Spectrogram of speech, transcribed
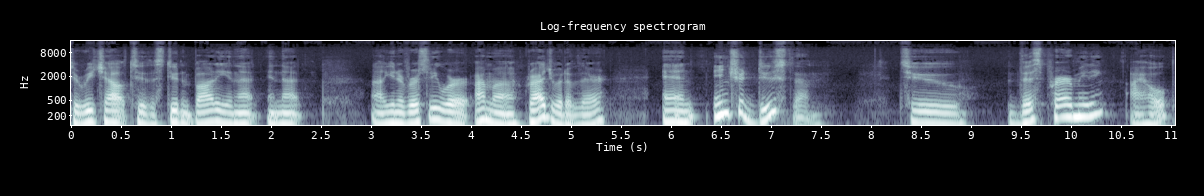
to reach out to the student body in that in that uh, university where I'm a graduate of there and introduce them to this prayer meeting, I hope,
